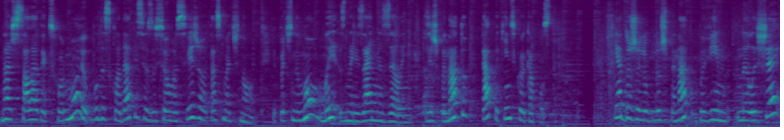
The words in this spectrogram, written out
Наш салатик з хурмою буде складатися з усього свіжого та смачного. І почнемо ми з нарізання зелені зі шпинату та пекінської капусти. Я дуже люблю шпинат, бо він не лише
